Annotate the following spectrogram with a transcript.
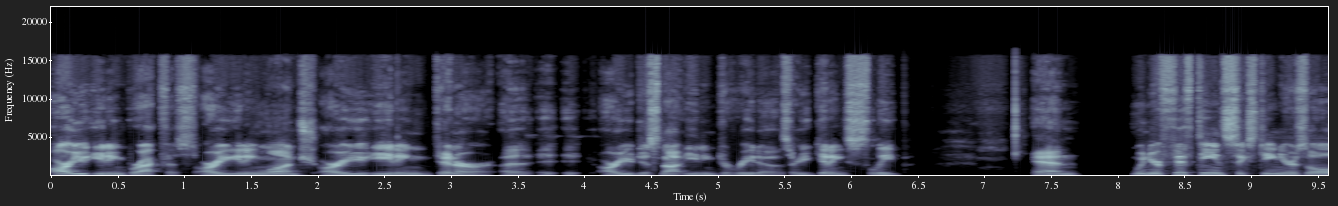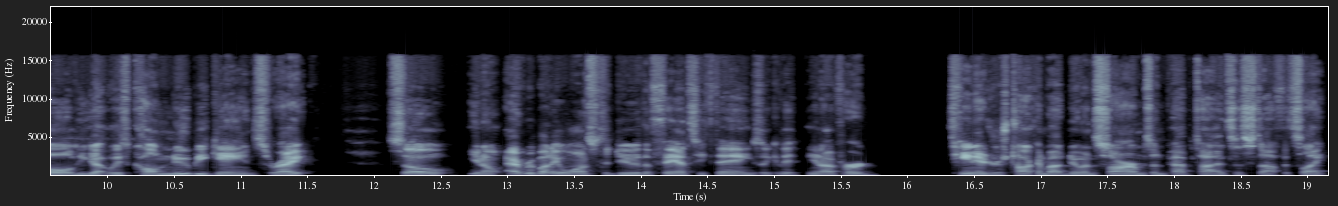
are you eating breakfast? Are you eating lunch? Are you eating dinner? Uh, it, are you just not eating Doritos? Are you getting sleep? And when you're 15, 16 years old, you got what we call newbie gains, right? So, you know, everybody wants to do the fancy things. Like, you know, I've heard teenagers talking about doing SARMs and peptides and stuff. It's like,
